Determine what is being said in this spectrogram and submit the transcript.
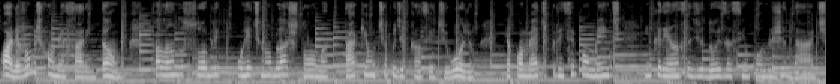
Olha, vamos começar então falando sobre o retinoblastoma, tá? Que é um tipo de câncer de olho que acomete principalmente em crianças de 2 a 5 anos de idade.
